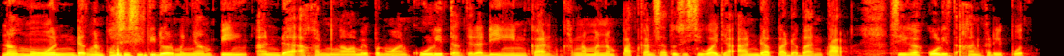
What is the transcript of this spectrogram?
Namun, dengan posisi tidur menyamping, Anda akan mengalami penuaan kulit yang tidak diinginkan karena menempatkan satu sisi wajah Anda pada bantal, sehingga kulit akan keriput.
